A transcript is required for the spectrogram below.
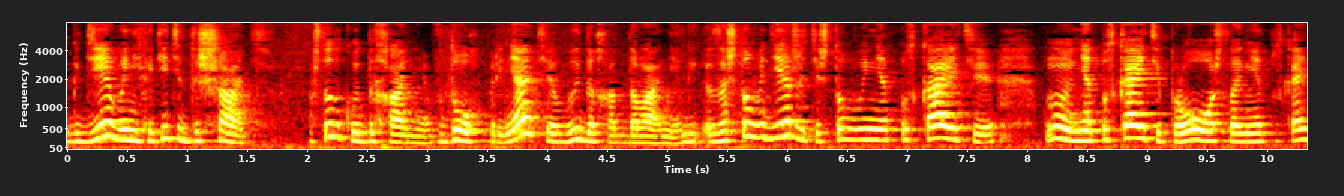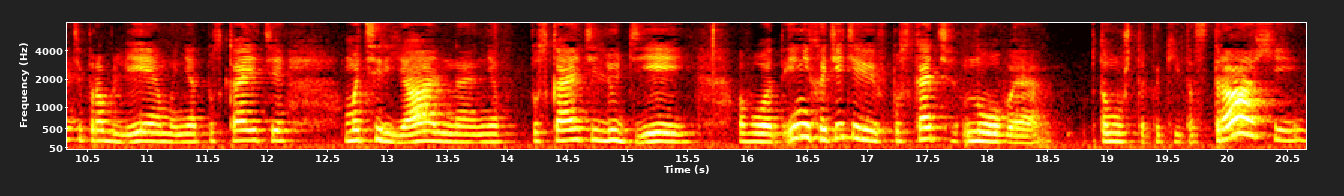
где вы не хотите дышать. А что такое дыхание? Вдох, принятие, выдох, отдавание. За что вы держите, что вы не отпускаете? Ну, не отпускаете прошлое, не отпускаете проблемы, не отпускаете материальное, не отпускаете людей. Вот, и не хотите впускать новое, потому что какие-то страхи,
